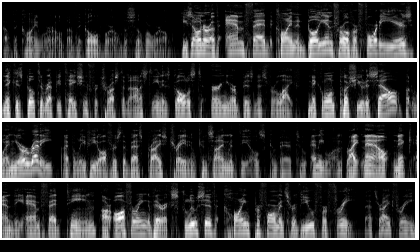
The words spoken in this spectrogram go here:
of the coin world, of the gold world, the silver world. He's owner of AmFed Coin and Bullion for over 40 years. Nick has built a reputation for trust and honesty, and his goal is to earn your business for life. Nick won't push you to sell, but when you're ready, I believe he offers the best price, trade, and consignment deals compared to anyone. Right now, Nick and the AmFed team are offering their exclusive coin performance review for free. That's right, free,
